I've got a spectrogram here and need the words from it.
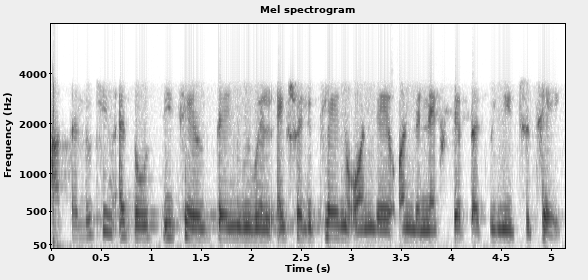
After looking at those details, then we will actually plan on the on the next step that we need to take.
